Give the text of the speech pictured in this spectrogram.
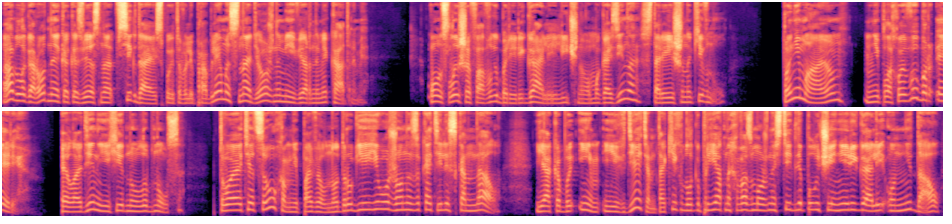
А благородные, как известно, всегда испытывали проблемы с надежными и верными кадрами. Услышав о выборе регалий личного магазина, старейшина кивнул. «Понимаю. Неплохой выбор, Эри». Элладин ехидно улыбнулся. «Твой отец и ухом не повел, но другие его жены закатили скандал. Якобы им и их детям таких благоприятных возможностей для получения регалий он не дал».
